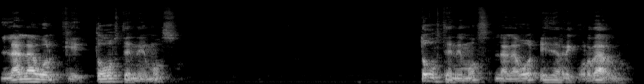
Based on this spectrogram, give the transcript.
la labor que todos tenemos, todos tenemos, la labor es de recordarlo.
